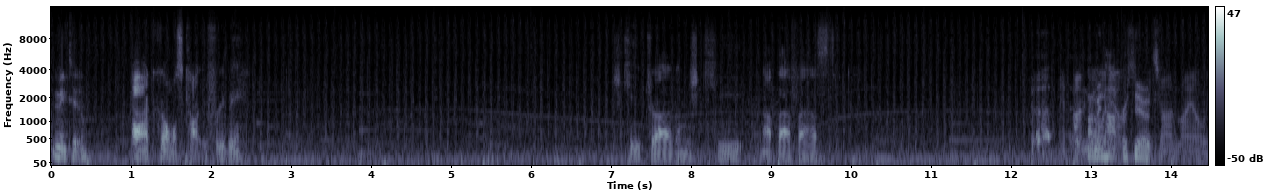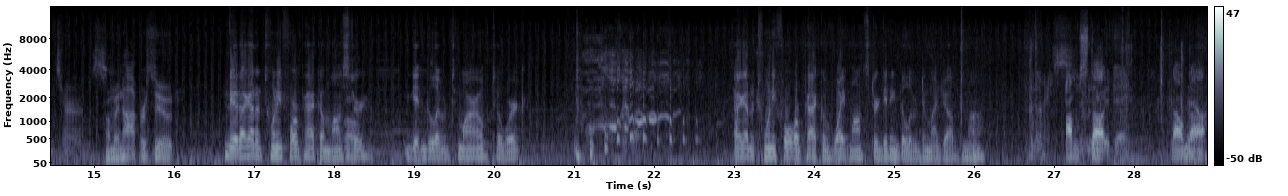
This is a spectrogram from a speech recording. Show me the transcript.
Me too. Oh, I almost caught you, Freebiy. Just keep driving. Just keep. Not that fast. If I'm, I'm in hot out, pursuit. It's on my own terms. I'm in hot pursuit. Dude, I got a 24 pack of Monster getting delivered tomorrow to work. I got a 24 pack of White Monster getting delivered to my job tomorrow. Nice. I'm Should be a good stuck. day. No, I'm Yeah. not.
